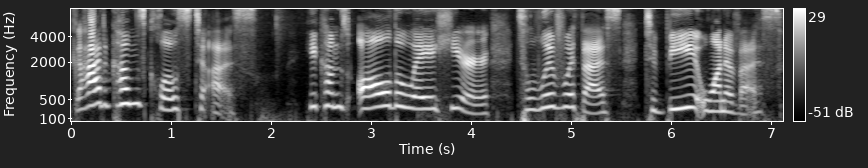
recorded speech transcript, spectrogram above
God comes close to us. He comes all the way here to live with us, to be one of us.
